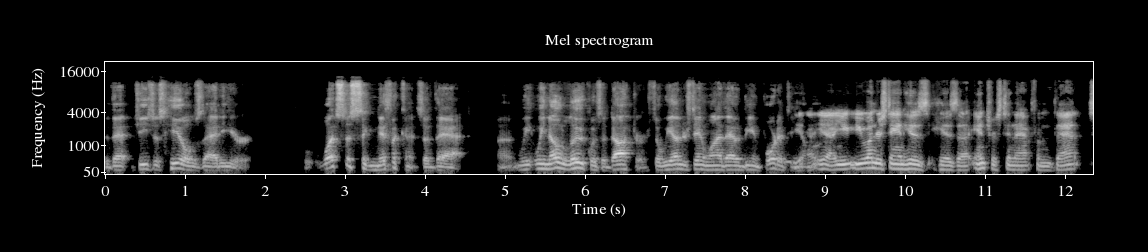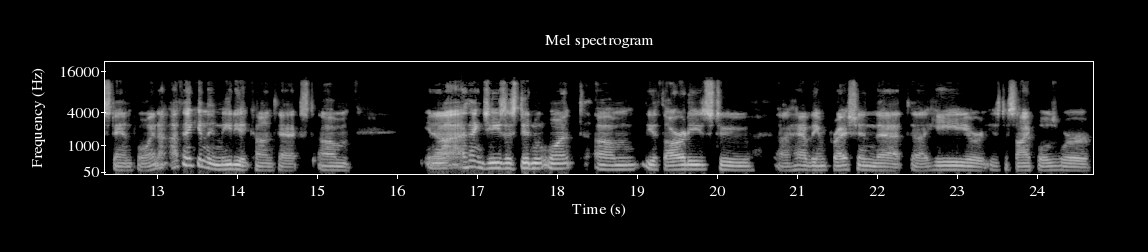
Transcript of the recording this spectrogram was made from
that Jesus heals that ear. What's the significance of that? Uh, we, we know Luke was a doctor, so we understand why that would be important to him. Yeah, yeah you, you understand his his uh, interest in that from that standpoint. I, think in the immediate context, um, you know, I think Jesus didn't want um, the authorities to uh, have the impression that uh, he or his disciples were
